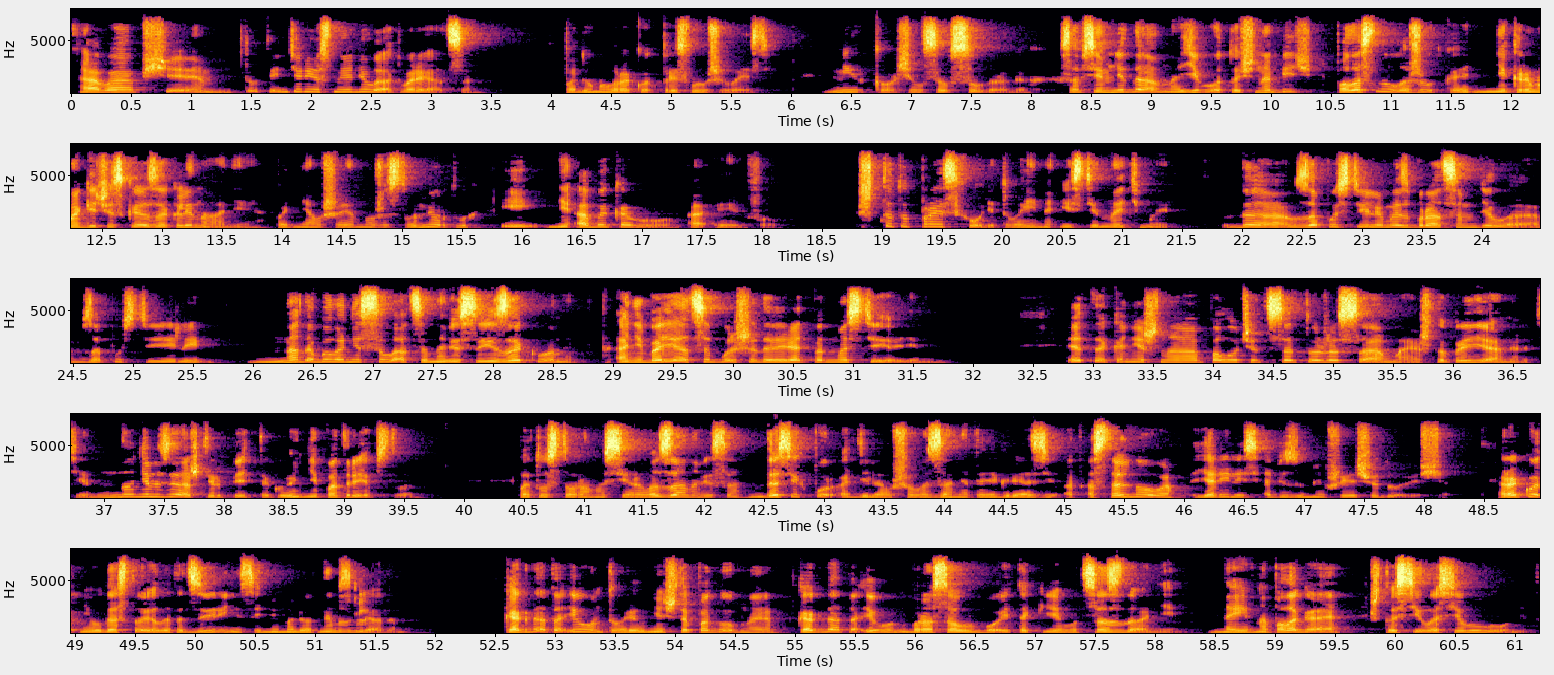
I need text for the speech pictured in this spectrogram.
А вообще, тут интересные дела творятся. – подумал Ракот, прислушиваясь. Мир корчился в судорогах. Совсем недавно его, точно бич, полоснуло жуткое некромагическое заклинание, поднявшее множество мертвых и не абы кого, а эльфов. Что тут происходит во имя истинной тьмы? Да, запустили мы с братцем дела, запустили. Надо было не ссылаться на весы и законы, а не бояться больше доверять подмастерьям. Это, конечно, получится то же самое, что при Ямерте, но нельзя ж терпеть такое непотребство. По ту сторону серого занавеса, до сих пор отделявшего занятое грязью от остального, ярились обезумевшие чудовища. Ракот не удостоил этот зверинец и мимолетным взглядом. Когда-то и он творил нечто подобное, когда-то и он бросал в бой такие вот создания, наивно полагая, что сила силу ломит.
